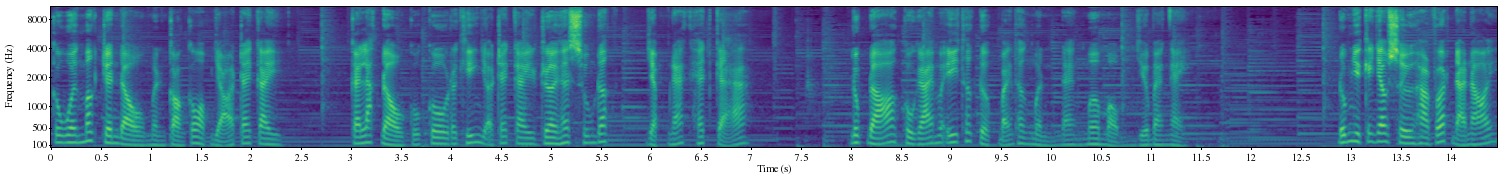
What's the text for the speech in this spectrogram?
cô quên mất trên đầu mình còn có một giỏ trái cây cái lắc đầu của cô đã khiến giỏ trái cây rơi hết xuống đất, dập nát hết cả. Lúc đó, cô gái mới ý thức được bản thân mình đang mơ mộng giữa ban ngày. Đúng như các giáo sư harvard đã nói,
